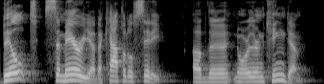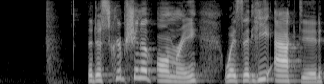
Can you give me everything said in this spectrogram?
built Samaria, the capital city of the northern kingdom. The description of Omri was that he acted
